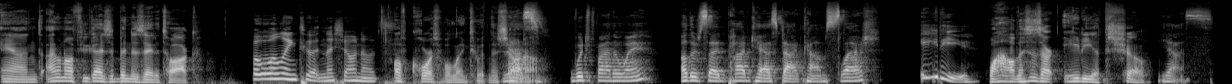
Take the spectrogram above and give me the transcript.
and I don't know if you guys have been to Zeta Talk. But we'll link to it in the show notes. Of course, we'll link to it in the show yes. notes. Which, by the way, othersidepodcast.com slash 80. Wow, this is our 80th show. Yes.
